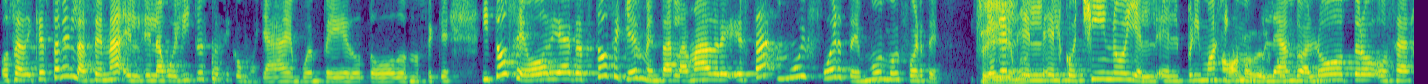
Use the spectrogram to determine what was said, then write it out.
O sea, de que están en la cena, el, el abuelito está así como ya en buen pedo, todos, no sé qué, y todos se odian, todos se quieren mentar la madre. Está muy fuerte, muy, muy fuerte. Sí, Llega el, muy- el- el cochino y el, el primo así No, como buleando al otro, o sea,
